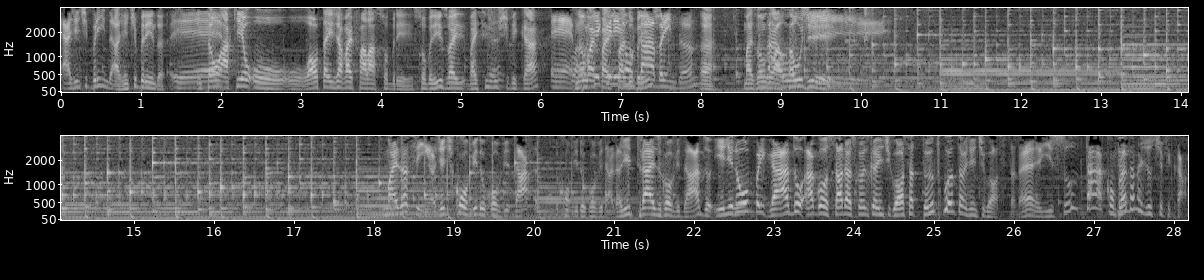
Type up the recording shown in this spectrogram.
A gente brinda. A gente brinda. É. Então aqui o, o Altair já vai falar sobre, sobre isso, vai, vai se justificar. É, não vai que que ele participar não do brinde. tá brindando? É, Mas vamos lá, saúde! Mas assim, a gente convida o convidado. Convida o convidado. A gente traz o convidado e ele não é obrigado a gostar das coisas que a gente gosta tanto quanto a gente gosta, né? Isso tá completamente justificado.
